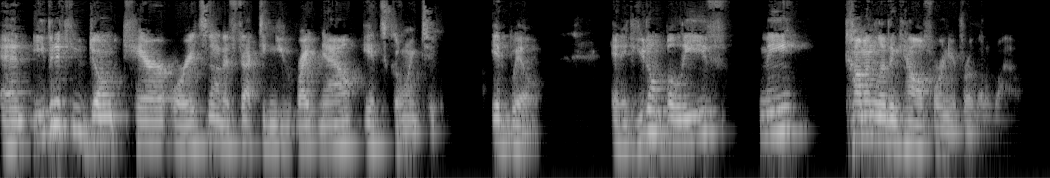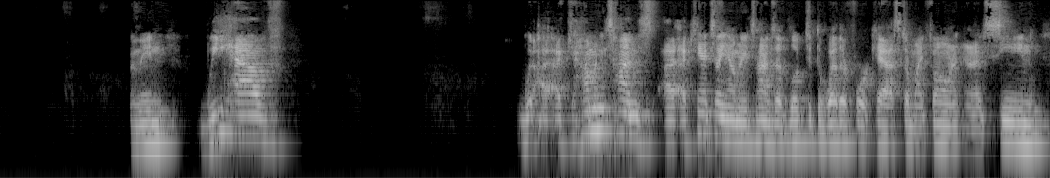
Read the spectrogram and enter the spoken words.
And even if you don't care or it's not affecting you right now, it's going to. It will. And if you don't believe me, come and live in California for a little while. I mean, we have. I, how many times I, I can't tell you how many times I've looked at the weather forecast on my phone and I've seen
